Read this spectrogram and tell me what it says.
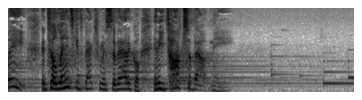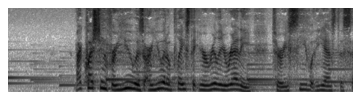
wait until Lance gets back from his sabbatical and he talks about me. My question for you is Are you at a place that you're really ready to receive what he has to say?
